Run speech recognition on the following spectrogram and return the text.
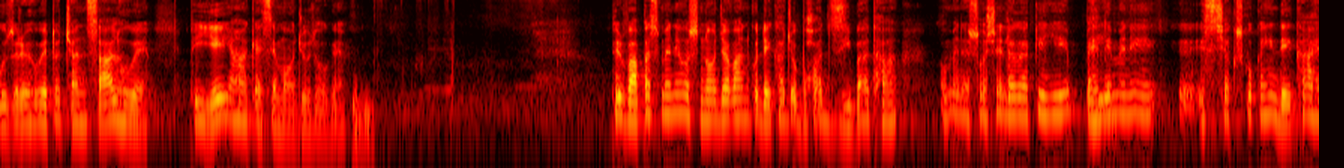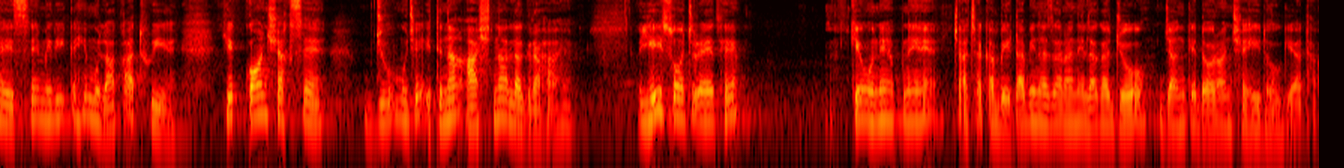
گزرے ہوئے تو چند سال ہوئے، پھر یہ یہاں کیسے موجود ہو گئے؟ پھر واپس میں نے اس نوجوان کو دیکھا جو بہت زیبا تھا اور میں نے سوچنے لگا کہ یہ پہلے میں نے اس شخص کو کہیں دیکھا ہے، اس سے میری کہیں ملاقات ہوئی ہے۔ یہ کون شخص ہے جو مجھے اتنا آشنا لگ رہا ہے؟ یہی سوچ رہے تھے کہ انہیں اپنے چاچا کا بیٹا بھی نظر آنے لگا جو جنگ کے دوران شہید ہو گیا تھا۔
